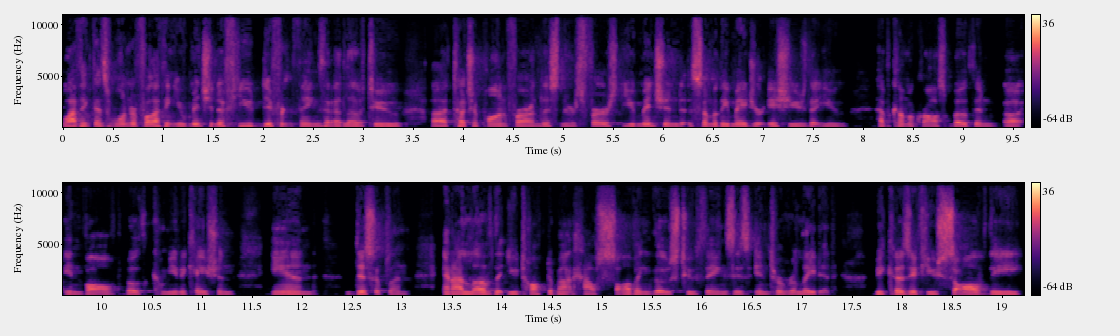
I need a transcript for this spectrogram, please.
Well, I think that's wonderful. I think you mentioned a few different things that I'd love to uh, touch upon for our listeners. First, you mentioned some of the major issues that you have come across, both in uh, involved both communication and discipline. And I love that you talked about how solving those two things is interrelated. Because if you solve the,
